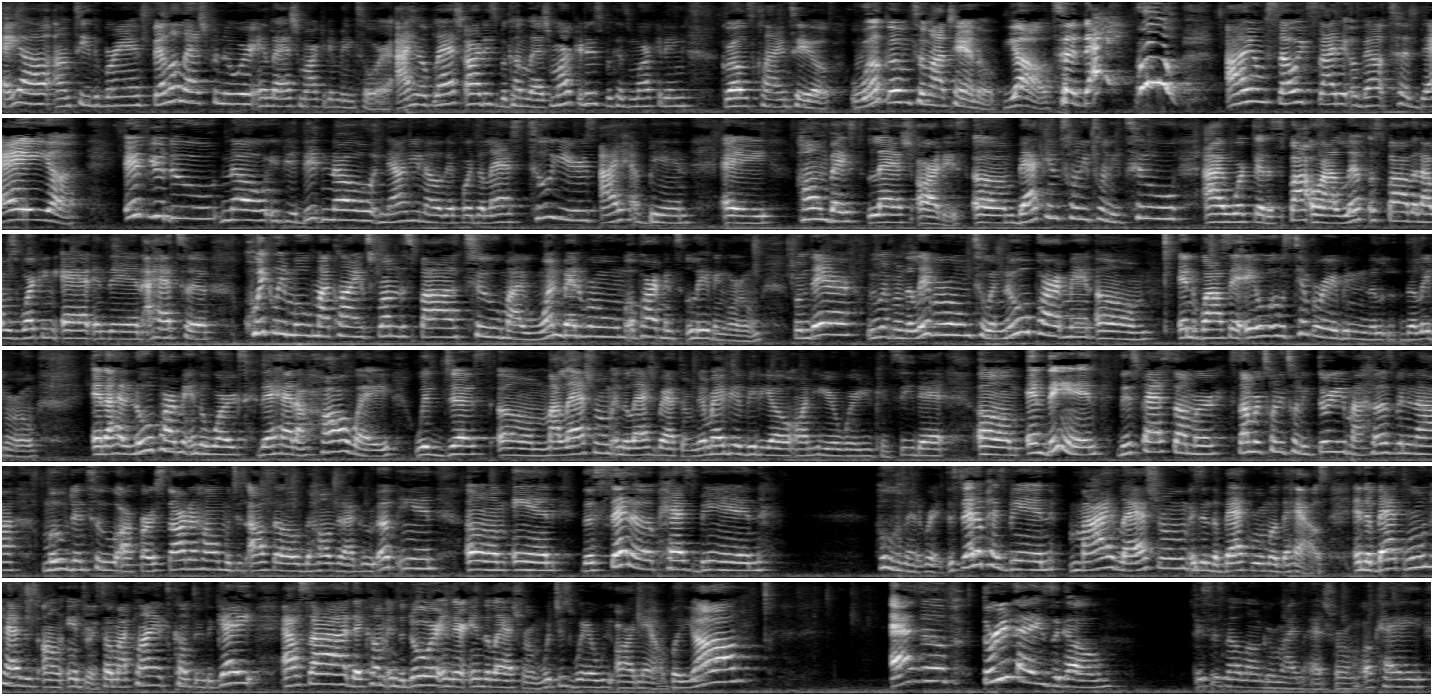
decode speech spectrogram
Hey y'all, I'm Tee the Brand, fellow lashpreneur and lash marketing mentor. I help lash artists become lash marketers because marketing grows clientele. Welcome to my channel. Y'all, today, I am so excited about today. If you do know, if you didn't know, now you know that for the last two years, I have been a home-based lash artist. Um, back in 2022, I worked at a spa or I left a spa that I was working at and then I had to quickly move my clients from the spa to my one bedroom apartment's living room. From there, we went from the living room to a new apartment. Um, and while I said it, it was temporary being in the, the living room, and I had a new apartment in the works that had a hallway with just um, my lash room and the lash bathroom. There may be a video on here where you can see that. Um, and then this past summer, summer 2023, my husband and I moved into our first starter home, which is also the home that I grew up in. Um, and the setup has been Oh, I'm out of breath. The setup has been my lash room is in the back room of the house. And the back room has its own entrance. So my clients come through the gate outside, they come in the door and they're in the lash room, which is where we are now. But y'all, as of three days ago, this is no longer my lash room, okay?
